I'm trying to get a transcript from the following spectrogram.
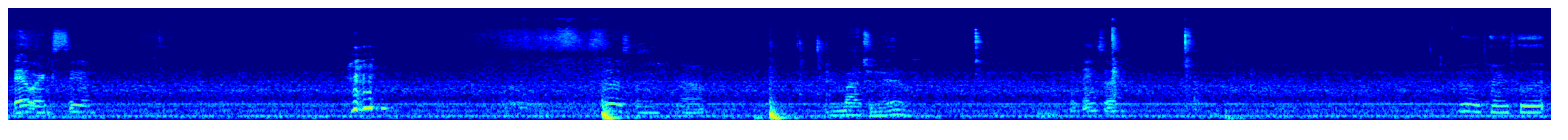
That works too. It was fun. No. You bite your nails. So? I'm gonna to it.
